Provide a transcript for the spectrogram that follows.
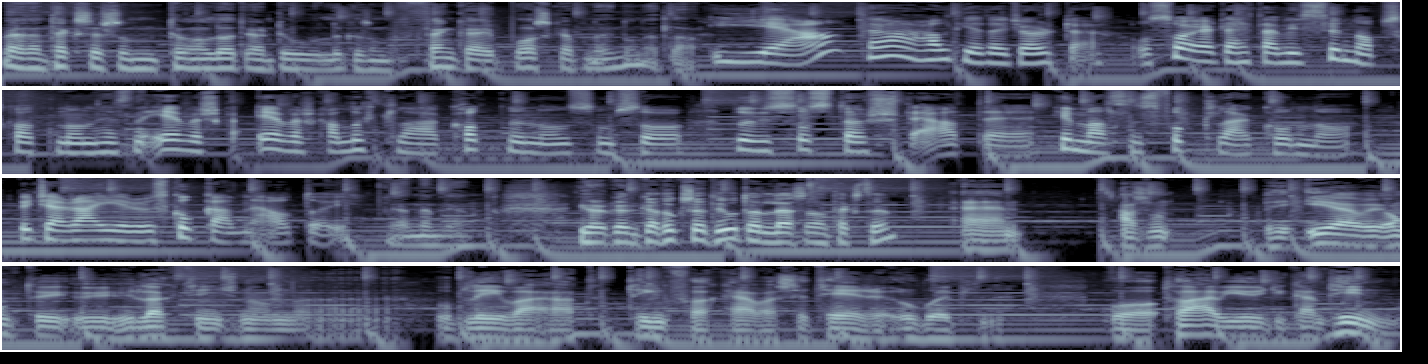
Men den texten som tungan låter inte olika som fenga i påskapen och något eller? Ja, det har alltid det gjort det. Och så är det dette vi sinopskotten noen, hästen everska, everska luttla kotten som så blev så störst at eh, himmelsens fåglar kunne bytja reier og skuggan av døy. Ja, nämligen. Jørgen, kan du också ut å lese den texten? Um, alltså, jeg har jo inte i, i, i löktingen uppleva att ting folk har citerat ur bibeln. Og ta har vi ju i kantinen.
